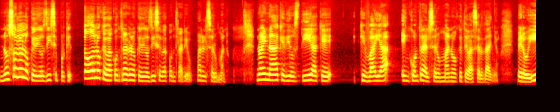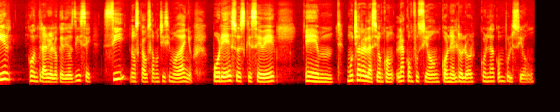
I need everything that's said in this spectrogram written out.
no solo lo que Dios dice, porque todo lo que va contrario a lo que Dios dice va contrario para el ser humano. No hay nada que Dios diga que que vaya en contra del ser humano que te va a hacer daño. Pero ir contrario a lo que Dios dice sí nos causa muchísimo daño. Por eso es que se ve em, mucha relación con la confusión, con el dolor, con la compulsión,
